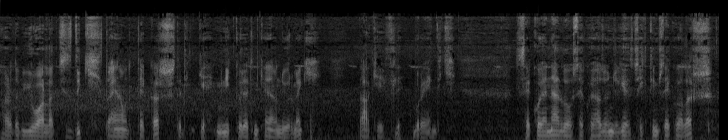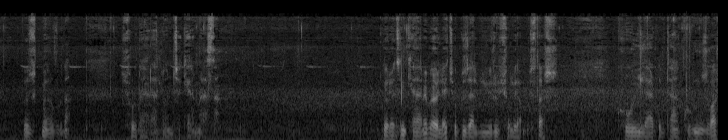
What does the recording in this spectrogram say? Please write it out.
Yukarıda bir yuvarlak çizdik. Dayanamadık tekrar. Dedik ki minik göletin kenarında yürümek daha keyifli. Buraya indik. Sekoya nerede o sekoya? Az önce çektiğim sekoyalar gözükmüyor buradan. Şurada herhalde onu çekerim birazdan. Göletin kenarı böyle çok güzel bir yürüyüş yolu yapmışlar. Kuğu ileride bir tane kuğumuz var.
